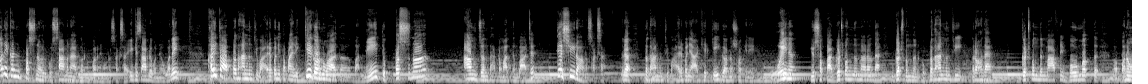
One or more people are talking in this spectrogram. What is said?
अनेकन प्रश्नहरूको सामना गर्नुपर्ने हुनसक्छ। एक हिसाबले भन्ने हो भने खै त प्रधानमन्त्री भएर पनि तपाईँले के गर्नुभयो त भन्ने त्यो प्रश्न आम जनताका माध्यमबाट तिर्सिरहन सक्छ। र प्रधानमन्त्री भएर पनि आखिर केही गर्न सकिने होइन। यो सत्ता गठबन्धनमा रहँदा गठबन्धनको प्रधानमन्त्री रहँदा गठबन्धनमा आफ्नै बहुमत भनौँ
